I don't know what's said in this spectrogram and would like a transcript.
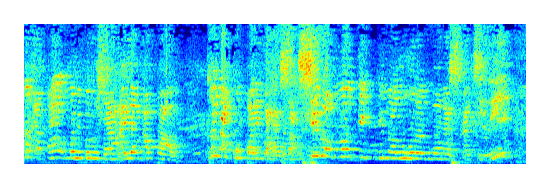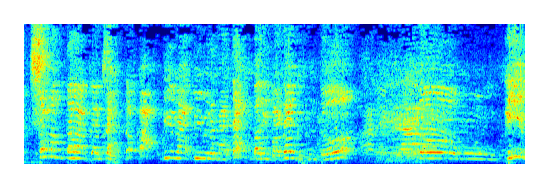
teu apal berusaha ayang apal. Kena ku bahasa silom lotik di luhuran monas kaciri sementara gajah depak dina bibir mata bari badag hente mungkin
